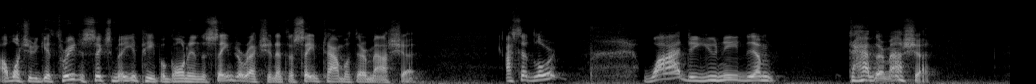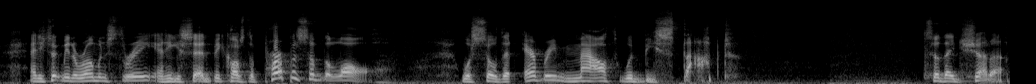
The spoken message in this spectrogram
I want you to get three to six million people going in the same direction at the same time with their mouth shut. I said, Lord, why do you need them to have their mouth shut? And he took me to Romans 3 and he said, Because the purpose of the law was so that every mouth would be stopped. So they'd shut up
